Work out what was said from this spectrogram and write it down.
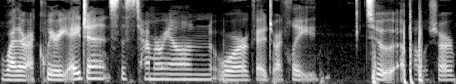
whether I query agents this time around or go directly to a publisher.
